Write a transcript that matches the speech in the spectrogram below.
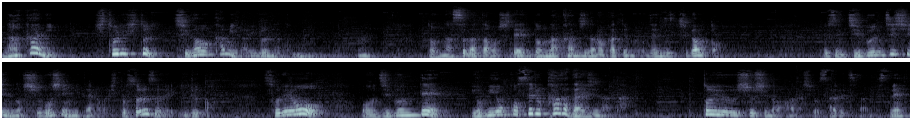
中に一人一人違う神がいるんだと、うん、どんな姿をしてどんな感じなのかっていうのも全然違うと。要するに自分自身の守護神みたいなのが人それぞれいると。それを自分で呼び起こせるかが大事なんだ。という趣旨のお話をされてたんですね。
